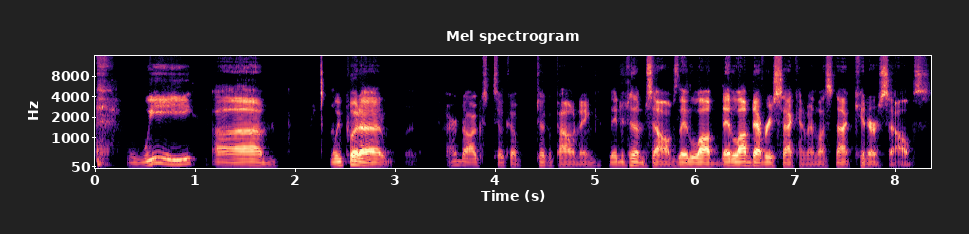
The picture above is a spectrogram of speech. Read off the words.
we um we put a our dogs took a took a pounding. They did to themselves. They loved they loved every second of it. Let's not kid ourselves.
